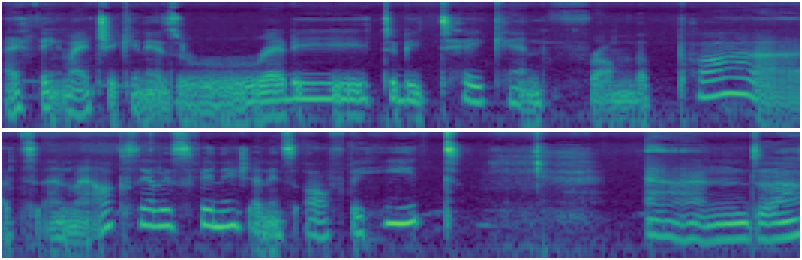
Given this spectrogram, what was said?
I think my chicken is ready to be taken from the pot. And my oxtail is finished and it's off the heat. And uh,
